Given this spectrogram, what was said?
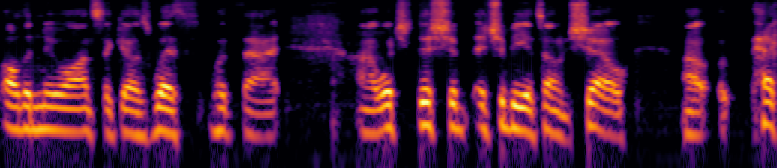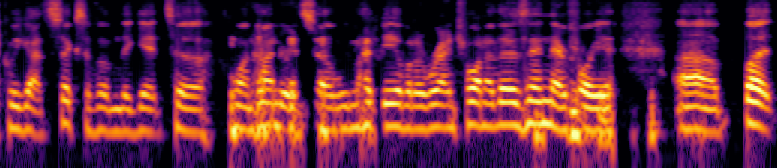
all the nuance that goes with with that. Uh, which this should it should be its own show. Uh, heck, we got six of them to get to 100, so we might be able to wrench one of those in there for you. Uh, but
